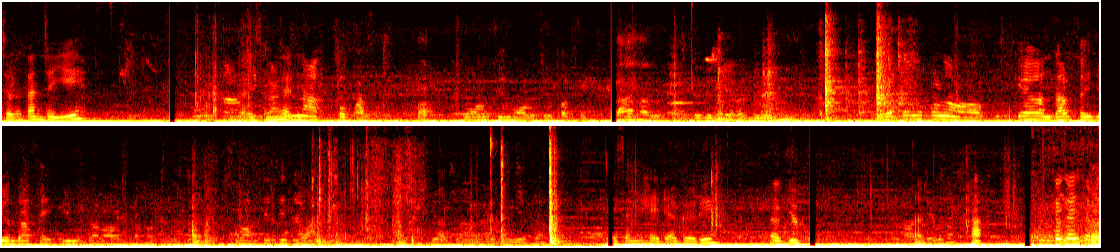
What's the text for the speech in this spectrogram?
ચલો તાન જઈએ. મોડું હેડી. મોડું મોડુંથી કરશે કે અંધાર થઈ ગયો અંધાર થઈ ગયું ચાલો એટલે પછી શાંતિથી જવાનું હેડ્યા ઘરે હા. તો ગઈ સમય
